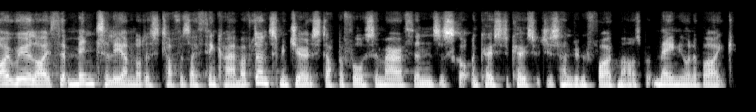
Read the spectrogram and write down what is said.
I realized that mentally I'm not as tough as I think I am. I've done some endurance stuff before, some marathons, a Scotland coast to coast, which is 105 miles, but mainly on a bike.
